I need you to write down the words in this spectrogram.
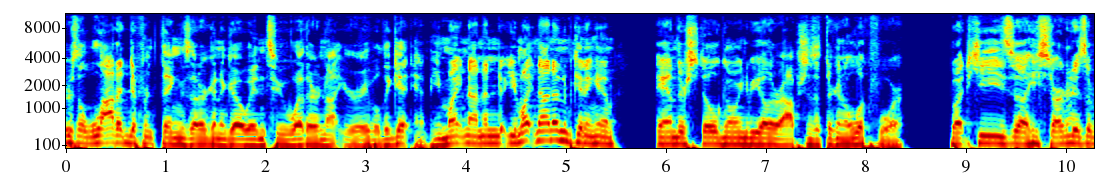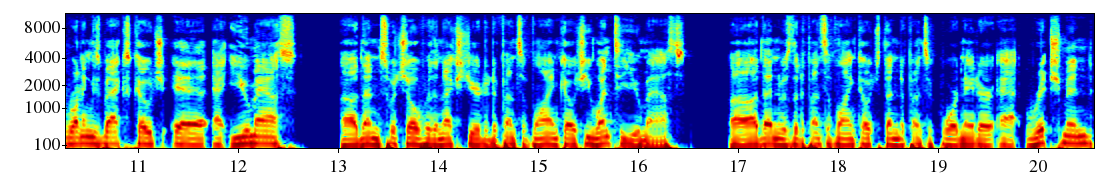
there's a lot of different things that are going to go into whether or not you're able to get him. He might not end, you might not end up getting him, and there's still going to be other options that they're going to look for. But he's uh, he started as a running backs coach at, at UMass, uh, then switched over the next year to defensive line coach. He went to UMass, uh, then was the defensive line coach, then defensive coordinator at Richmond,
